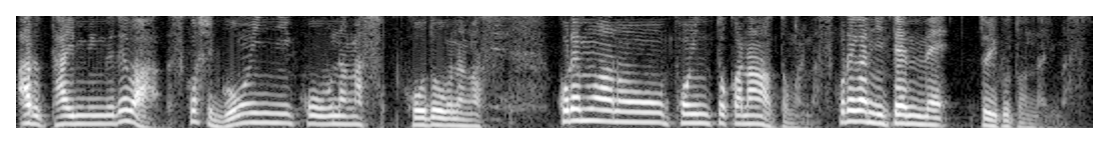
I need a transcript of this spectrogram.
あるタイミングでは少し強引にこう促す行動を促す。これもあのポイントかなと思います。これが2点目ということになります。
